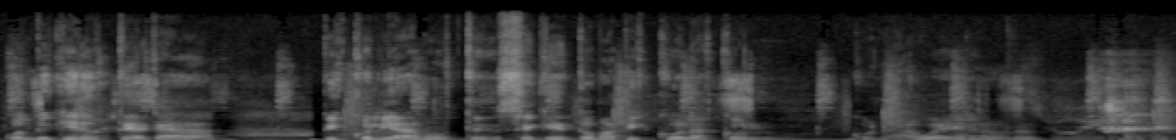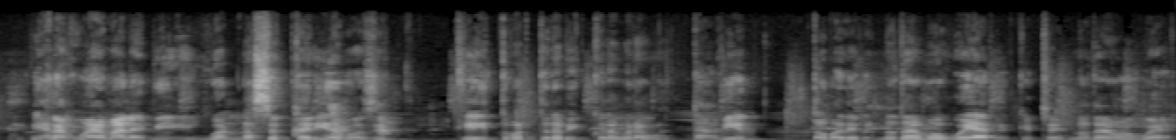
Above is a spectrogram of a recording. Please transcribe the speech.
Cuando quiera usted acá, piscoleamos. Usted sé que toma piscolas con, con agua, ¿era o no? Y a la weá mala, igual lo aceptaríamos. Así, ¿Queréis tomarte una piscola con agua? Está bien, tómate, no te vamos a wear, ¿cachai? No te vamos a wear.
